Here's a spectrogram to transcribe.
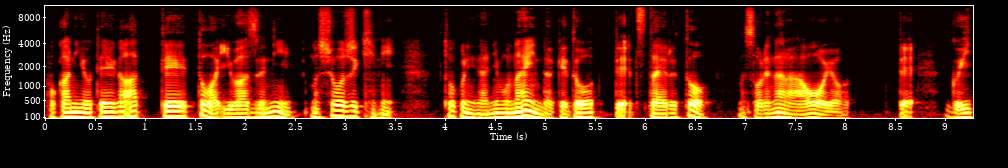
他に予定があってとは言わずに、まあ、正直に特に何もないんだけどって伝えると、まあ、それなら会おうよってぐいっ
